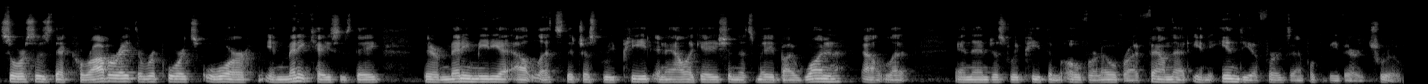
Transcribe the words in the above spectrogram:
sources that corroborate the reports, or in many cases, they there are many media outlets that just repeat an allegation that's made by one outlet and then just repeat them over and over. I found that in India, for example, to be very true.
